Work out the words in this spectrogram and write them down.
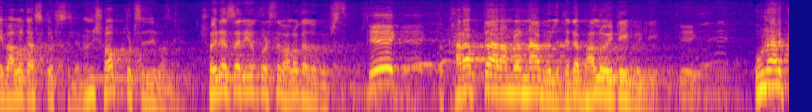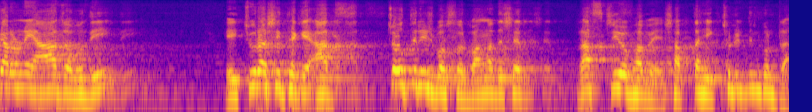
এই ভালো কাজ করছিলেন। উনি সব করছে জীবনে। স্বৈরাচারীও করছে ভালো কাজও করছে। ঠিক। তো খারাপটা আর আমরা না বলি যেটা ভালো এটাই বলি। উনার কারণে আজ অবধি এই চুরাশি থেকে আজ চৌত্রিশ বছর বাংলাদেশের রাষ্ট্রীয়ভাবে সাপ্তাহিক ছুটির দিন কোনটা?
